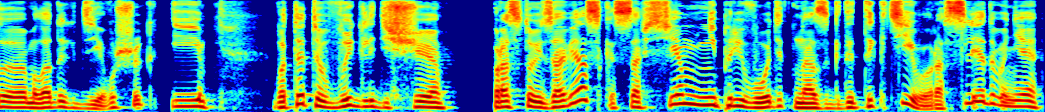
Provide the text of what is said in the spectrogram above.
э, молодых девушек, и вот это выглядящее простой завязка совсем не приводит нас к детективу. Расследование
